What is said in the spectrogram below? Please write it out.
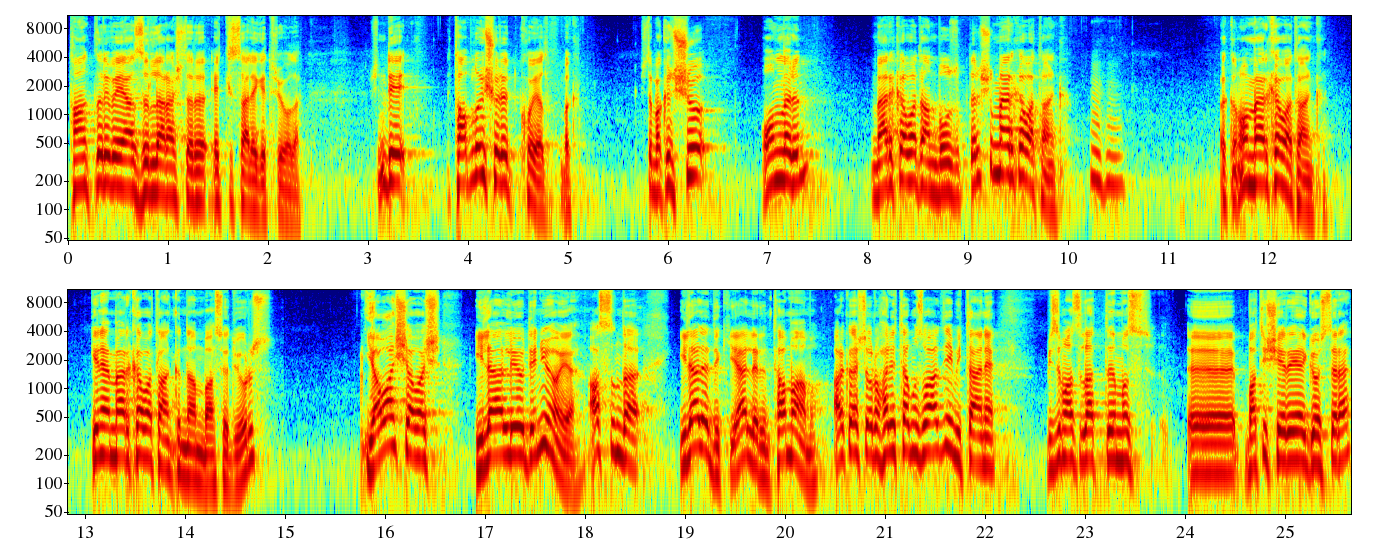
tankları veya zırhlı araçları etkisiz hale getiriyorlar. Şimdi tabloyu şöyle koyalım. Bakın. İşte bakın şu onların Merkava'dan bozdukları şu Merkava tankı. Bakın o Merkava tankı. Yine Merkava tankından bahsediyoruz. Yavaş yavaş ilerliyor deniyor ya. Aslında ilerledik yerlerin tamamı. Arkadaşlar o haritamız var diye bir tane bizim hazırlattığımız e, Batı Şeria'ya gösteren.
